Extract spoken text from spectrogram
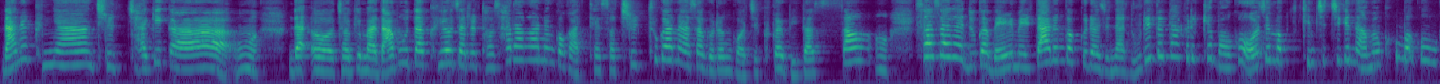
나는 그냥 질, 자기가 어, 나 어, 저기 막 나보다 그 여자를 더 사랑하는 것 같아서 질투가 나서 그런 거지. 그걸 믿었어? 어, 세상에 누가 매일매일 다른 거 끓여주나? 우리들 다 그렇게 먹어. 어제 먹 김치찌개 남으면 그거 먹고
